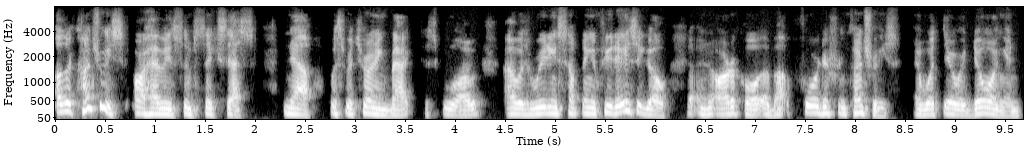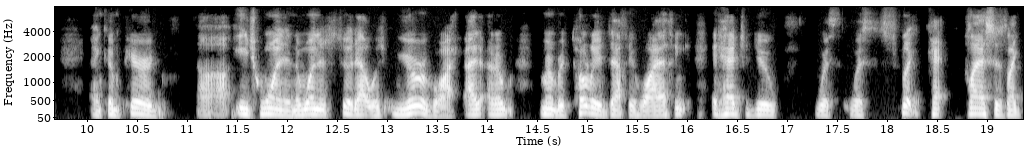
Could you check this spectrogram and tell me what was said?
other countries are having some success now with returning back to school. I, I, was reading something a few days ago, an article about four different countries and what they were doing and, and compared uh, each one. And the one that stood out was Uruguay. I, I, don't remember totally exactly why. I think it had to do with with split classes like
